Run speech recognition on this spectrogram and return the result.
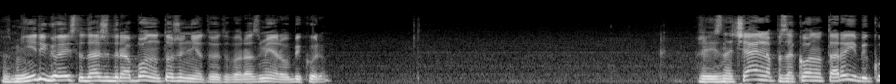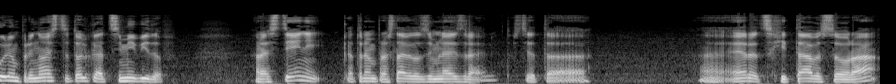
В мире говорит, что даже драбона тоже нету этого размера у бикурим. Уже изначально по закону Тары бикурим приносится только от семи видов растений, которыми прославила земля Израиля. То есть это э, эрец, хита, сора,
